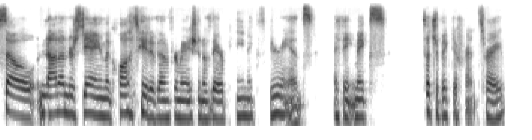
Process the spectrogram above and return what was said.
So, not understanding the qualitative information of their pain experience, I think makes such a big difference, right?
